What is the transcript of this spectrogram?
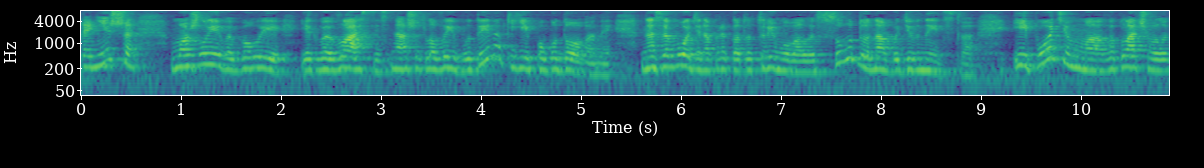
Раніше можливі були якби власність на житловий будинок, який побудований. На заводі, наприклад, отримували суду на будівництво, і потім виплачували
